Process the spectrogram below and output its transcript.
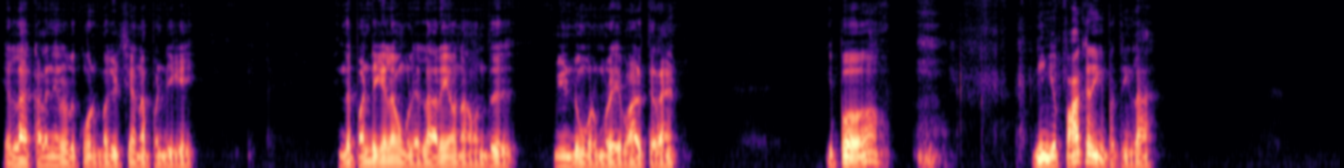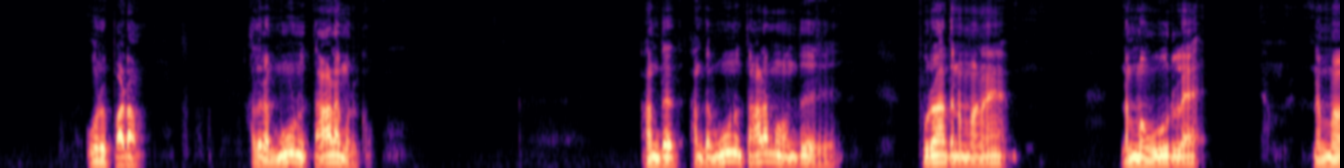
எல்லா கலைஞர்களுக்கும் ஒரு மகிழ்ச்சியான பண்டிகை. இந்த பண்டிகையில் உங்களை எல்லாரையும் நான் வந்து மீண்டும் ஒரு முறை வாழ்த்துறேன். இப்போது நீங்கள் பார்க்குறீங்க பார்த்தீங்களா? ஒரு படம். அதில் மூணு தாளம் இருக்கும். அந்த அந்த மூணு தாளமும் வந்து புராதனமான நம்ம ஊரில் நம்ம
